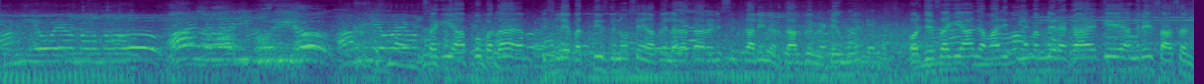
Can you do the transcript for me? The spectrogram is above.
हामी हो या मामा हो आज हमारी पूरी हो। हामी हो या जैसा कि आपको पता है, हम पिछले 32 दिनों से यहाँ पे लगातार अनिश्चितकालीन हड़ताल पे बैठे हुए हैं। और जैसा कि आज हमारी थीम हमने रखा है कि अंग्रेज़ शासन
